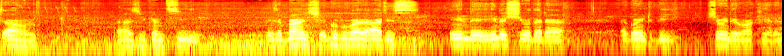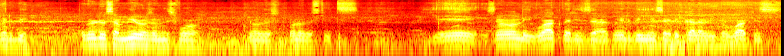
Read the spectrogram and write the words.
town. As you can see, there's a bunch, a group of other artists in the in the show that are are going to be showing their work here. They're going to be they're going to do some murals on this wall, on one of the, one of the streets. Yeah, it's not only work that is uh, going to be inside the gallery, but work is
